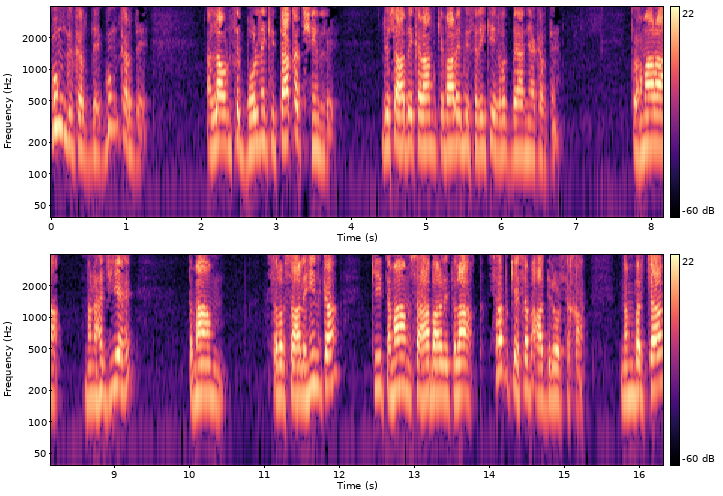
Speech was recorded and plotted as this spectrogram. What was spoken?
کنگ کر دے گنگ کر دے۔ اللہ ان سے بولنے کی طاقت چھین لے، جو صحابہ کرام کے بارے میں اس طریقے غلط بیانیاں کرتے ہیں۔ تو ہمارا منہج یہ ہے، تمام صلب صالحین کا، کہ تمام صحابہ اطلاق سب کے سب عادل اور ثقہ۔ نمبر چار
